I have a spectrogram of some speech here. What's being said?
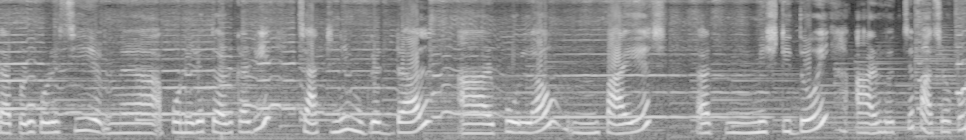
তারপরে করেছি পনিরের তরকারি, চাটনি, মুগের ডাল আর পোলাও পায়েস মিষ্টি দই আর হচ্ছে পাঁচ রকম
